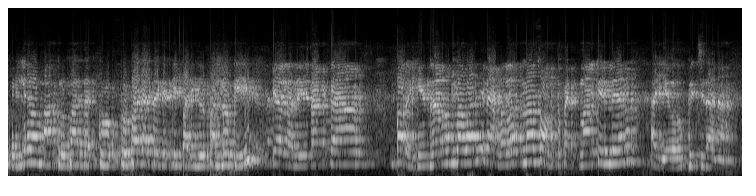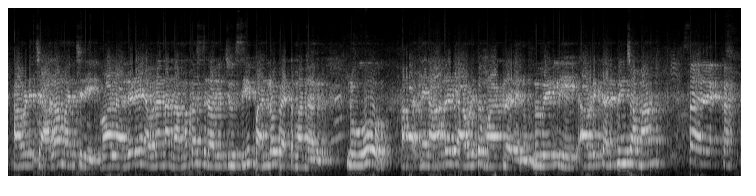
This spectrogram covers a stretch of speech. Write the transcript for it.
వెళ్ళావమ్మా కృపా కృపా గారి దగ్గరికి పని పనిలోకి. వెళ్ళలేదక్క బలహీనరాలు ఉన్నవాడిని నెల నా సొంత పెత్తనాలకు వెళ్ళాను. అయ్యో పిచ్చిదానా. ఆవిడ చాలా మంచిది. వాళ్ళ అల్లుడే ఎవరైనా నమ్మకస్తురాలు చూసి పనిలో పెట్టమన్నారు. నువ్వు నేను ఆల్రెడీ ఆవిడతో మాట్లాడాను. నువ్వు వెళ్ళి ఆవిడకి కనిపించమ్మా. సరే అక్క.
